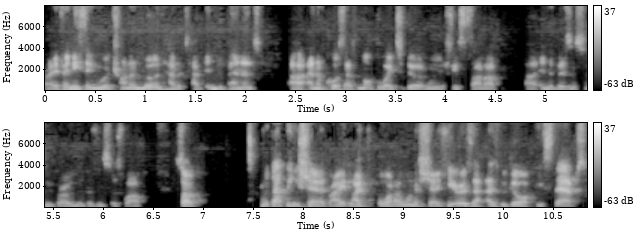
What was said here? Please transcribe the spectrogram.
Right? If anything, we're trying to learn how to have independence. Uh, and of course, that's not the way to do it when you actually start up uh, in the business and grow in the business as well. So with that being shared, right, like what I want to share here is that as we go up these steps,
